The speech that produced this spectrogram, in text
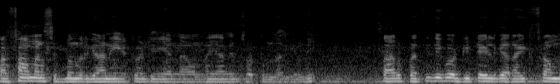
పర్ఫార్మెన్స్ ఇబ్బందులు కానీ ఎటువంటి ఏమైనా ఉన్నాయా అని చూడటం జరిగింది. సార్ ప్రతిదీ కూడా డీటెయిల్గా రైట్ ఫ్రమ్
